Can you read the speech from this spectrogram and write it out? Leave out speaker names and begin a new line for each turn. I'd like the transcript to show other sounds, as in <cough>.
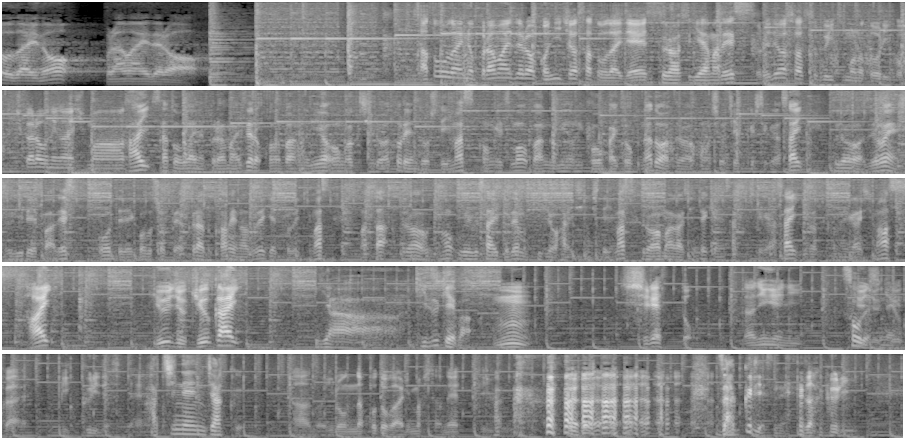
藤大のプラマイゼロ。
佐藤大のプラマイゼロこんにちは佐藤大です。
黒杉山です。
それでは早速いつもの通り告知からお願いします。
はい佐藤大のプラマイゼロ。この番組は音楽治療と連動しています。今月も番組の未公開トークなどはフロア本誌をチェックしてください。フロアは0円フリーペーパーです。大手レコードショップやクラブカフェなどでゲットできます。またフロアのウェブサイトでも記事を配信しています。フロアマガジンで検索してください。よろしくお願いします。
はい。99回
いやー気づけば。
うん。しれっと何気に
そうですね。
99回。びっくりですね。
8年弱。
あのいろんなことがありましたねっていう。<laughs>
ざっくりですね。
ざっくり。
